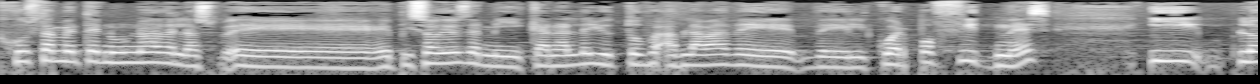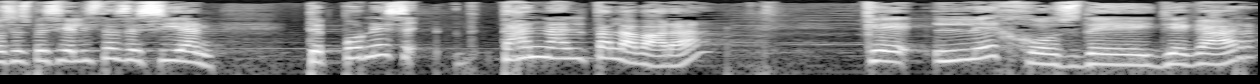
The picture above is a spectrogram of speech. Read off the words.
justamente en uno de los eh, episodios de mi canal de YouTube hablaba de, del cuerpo fitness y los especialistas decían, te pones tan alta la vara que lejos de llegar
